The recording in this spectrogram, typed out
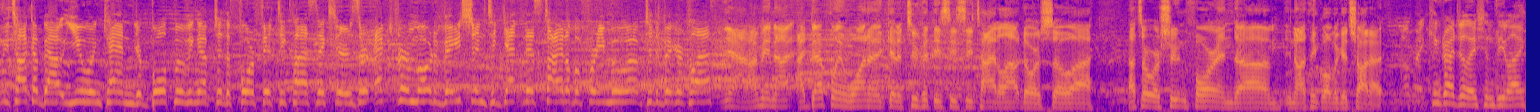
We talk about you and Ken. You're both moving up to the 450 class next year. Is there extra motivation to get this title before you move up to the bigger class? Yeah, I mean I, I definitely want to get a 250cc title outdoors, so uh, that's what we're shooting for, and um, you know I think we'll have a good shot at it. All right, congratulations, Eli.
